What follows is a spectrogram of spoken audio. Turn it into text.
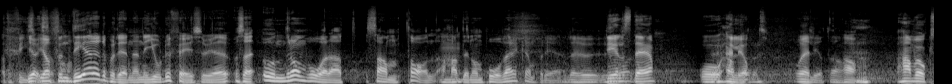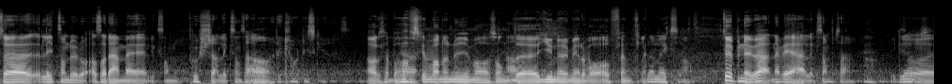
Att det finns Jag, jag sådana. funderade på det när ni gjorde Facer. Jag och så här, undrar om vårat samtal Mm. hade någon påverkan på det? Eller hur, hur Dels det, och Elliot. Och Elliot, ja. Ja. Han var också lite som du då, alltså det här med liksom pusha liksom såhär, Ja. "Ja, det är klart ni ska göra det. Ja, det är så här, bara, ska ni vara anonyma och sånt? Ja. Det gynnar ju mer att vara offentlig. Nej, men exakt. Typ nu här, när vi är här liksom så här. Det är. Så,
